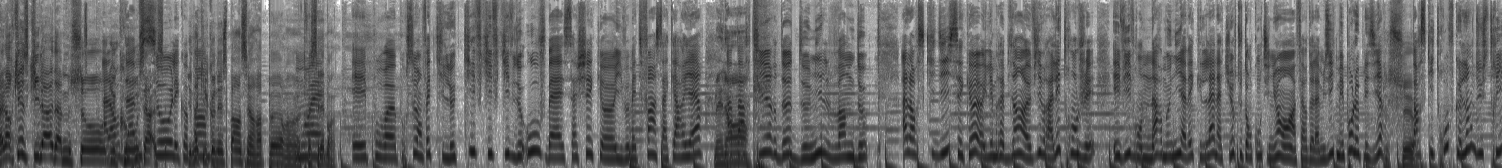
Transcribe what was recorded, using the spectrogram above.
Alors qu'est-ce qu'il a, Damso Alors, Du coup, Damso, il y en a qui le connaissent pas, hein, c'est un rappeur hein, très Ouais. célèbre. Et pour, euh, pour ceux en fait qui le kiffent, kiffent, kiffent de ouf, bah, sachez qu'il veut mettre fin à sa carrière Mais à non. partir de 2022. Alors ce qu'il dit, c'est qu'il aimerait bien euh, vivre à l'étranger et vivre en harmonie avec la nature tout en continuant hein, à faire de la musique, mais pour le plaisir. Parce qu'il trouve que l'industrie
